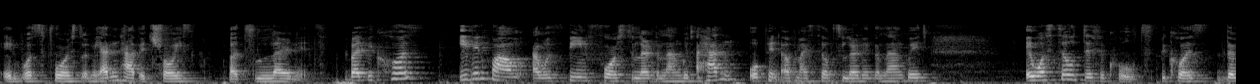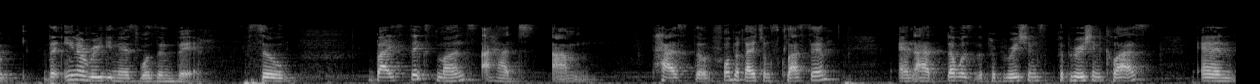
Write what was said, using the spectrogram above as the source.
It was forced on me. I didn't have a choice but to learn it. But because even while I was being forced to learn the language, I hadn't opened up myself to learning the language. It was still difficult because the the inner readiness wasn't there. So by six months, I had um, passed the Vorbereitungsklasse, and I had, that was the preparation preparation class. And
